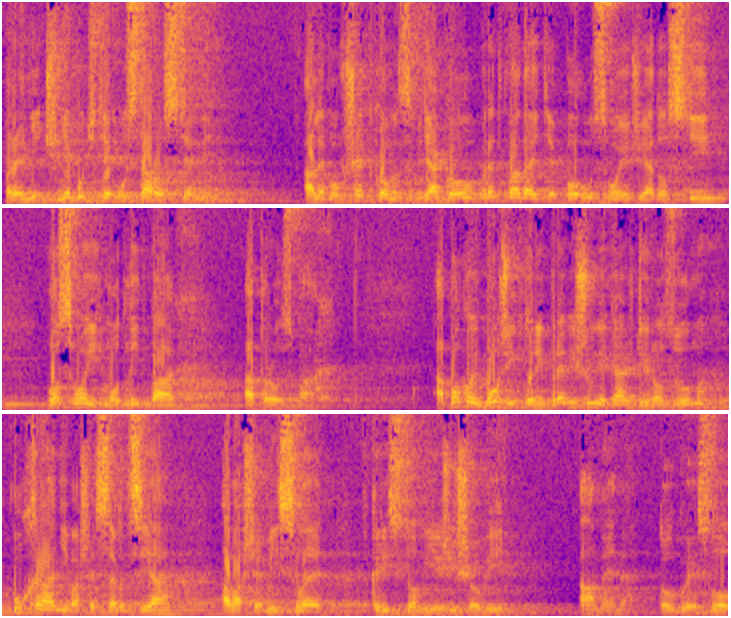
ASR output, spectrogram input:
Pre nič nebuďte ustarostení, ale vo všetkom s vďakou predkladajte Bohu svoje žiadosti vo svojich modlitbách a prozbách. A pokoj Boží, ktorý prevyšuje každý rozum, uchráni vaše srdcia a vaše mysle v Kristovi Ježišovi. Amen. Toľko je slov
